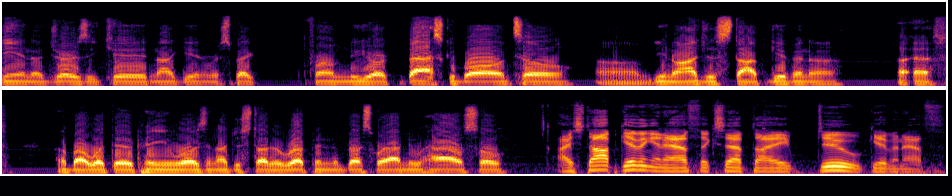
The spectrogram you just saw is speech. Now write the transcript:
Being a Jersey kid, not getting respect from New York basketball until um, you know I just stopped giving a, a f about what their opinion was, and I just started repping the best way I knew how. So I stopped giving an F, except I do give an F.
